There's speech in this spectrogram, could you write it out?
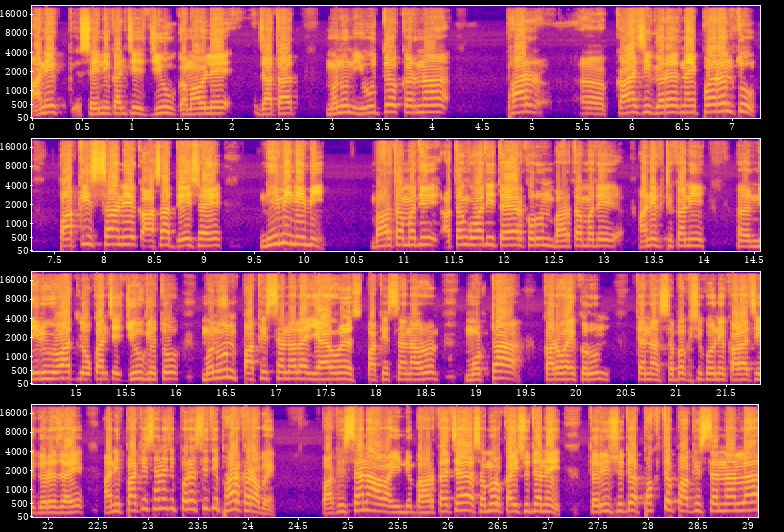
अनेक सैनिकांचे जीव गमावले जातात. म्हणून युद्ध करणं फार काळाची गरज नाही परंतु पाकिस्तान एक असा देश आहे नेहमी नेहमी भारतामध्ये आतंकवादी तयार करून भारतामध्ये अनेक ठिकाणी निर्विवाद लोकांचे जीव घेतो. म्हणून पाकिस्तानाला यावेळेस पाकिस्तानावरून मोठा कारवाई करून त्यांना सबक शिकवणे काळाची गरज आहे. आणि पाकिस्तानाची परिस्थिती फार खराब आहे. पाकिस्तान भारताच्या समोर काही सुद्धा नाही तरी सुद्धा फक्त पाकिस्तानाला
